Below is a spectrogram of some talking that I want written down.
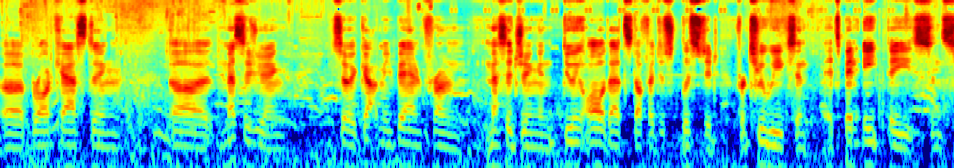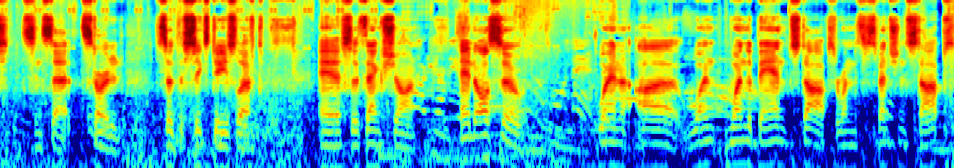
uh, broadcasting, uh, messaging. So it got me banned from messaging and doing all that stuff I just listed for two weeks, and it's been eight days since since that started. So the six days left. Uh, so thanks, Sean. And also, when uh when when the ban stops or when the suspension stops,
